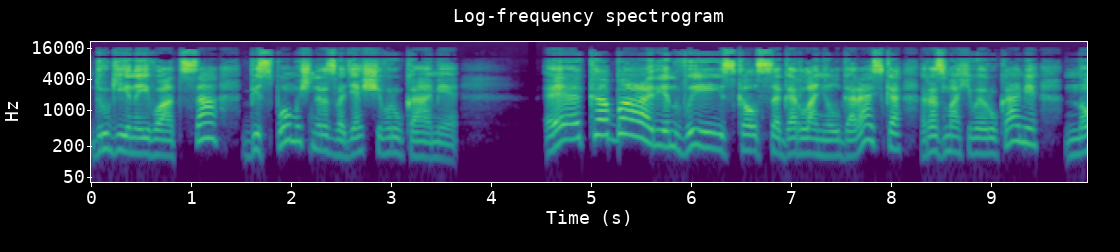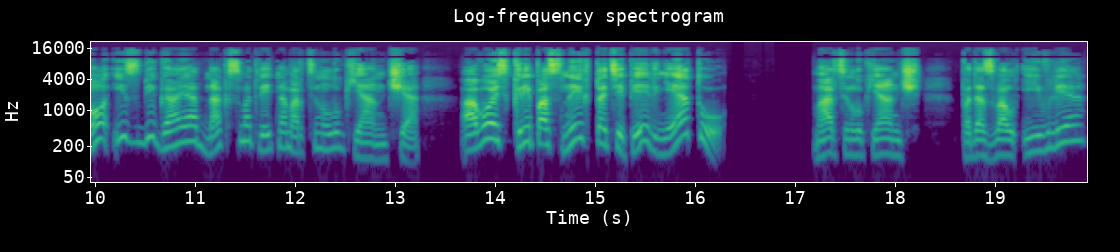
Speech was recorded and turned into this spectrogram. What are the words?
другие на его отца, беспомощно разводящего руками. «Эка, барин, выискался!» — горланил Гораська, размахивая руками, но избегая, однако, смотреть на Мартина Лукьянча. «А вось крепостных-то теперь нету!» Мартин Лукьянович подозвал Ивлия,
